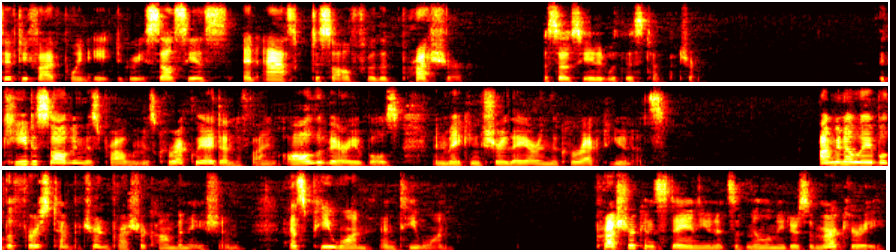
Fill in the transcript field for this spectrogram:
55.8 degrees Celsius, and asked to solve for the pressure associated with this temperature. The key to solving this problem is correctly identifying all the variables and making sure they are in the correct units. I'm going to label the first temperature and pressure combination as P1 and T1. Pressure can stay in units of millimeters of mercury,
